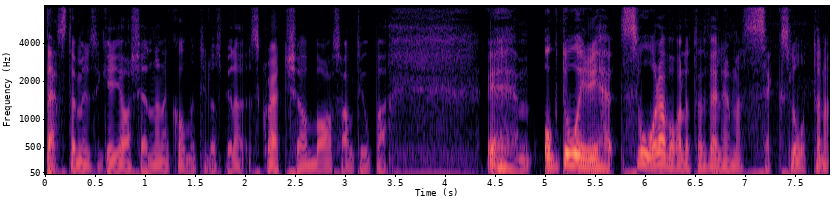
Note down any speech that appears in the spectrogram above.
bästa musiker jag känner när det kommer till att spela scratch och bas och alltihopa. Ehm, och då är det här svåra valet att välja de här sex låtarna.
